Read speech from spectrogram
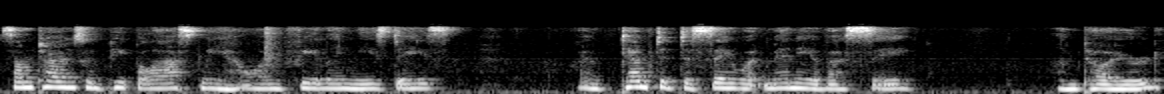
Sometimes when people ask me how I'm feeling these days, I'm tempted to say what many of us say I'm tired.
